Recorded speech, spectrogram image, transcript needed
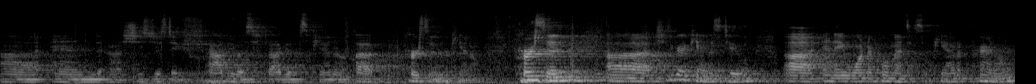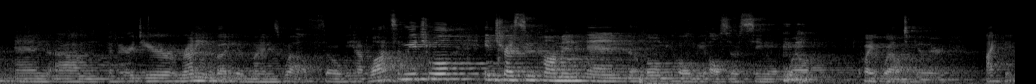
Uh, and uh, she's just a fabulous, fabulous piano uh, person, piano person. Uh, she's a great pianist too, uh, and a wonderful mezzo soprano, and um, a very dear running buddy of mine as well. So we have lots of mutual interests in common, and lo and behold, we also sing well, quite well together, I think.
